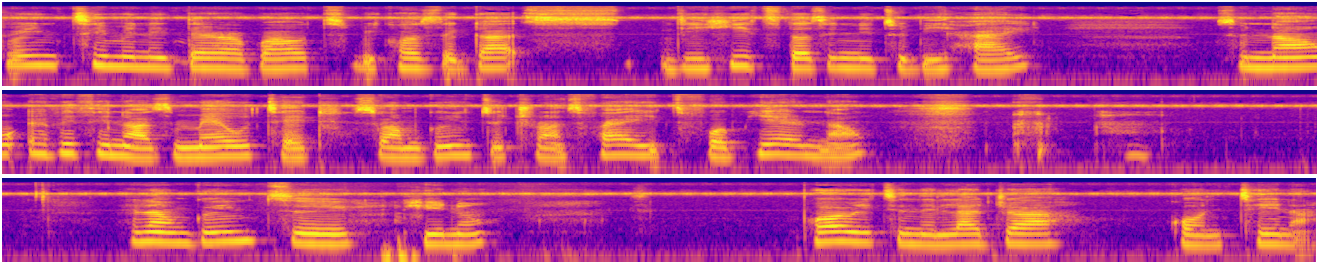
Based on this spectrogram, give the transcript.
20 minutes thereabouts because the gas the heat doesn't need to be high. So now everything has melted. So i'm going to transfer it from here now. And i'm going to you know pour it in a larger container.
